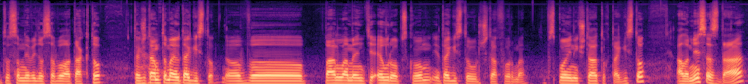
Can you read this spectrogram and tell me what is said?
to som nevedel, sa volá takto. Takže tam to majú takisto. No, v parlamente európskom je takisto určitá forma. V Spojených štátoch takisto. Ale mne sa zdá,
